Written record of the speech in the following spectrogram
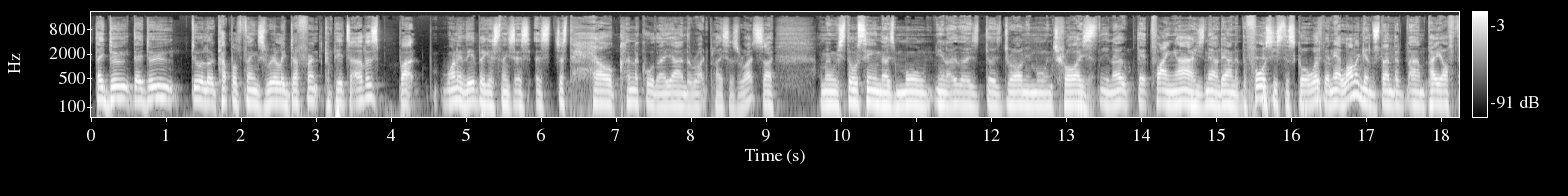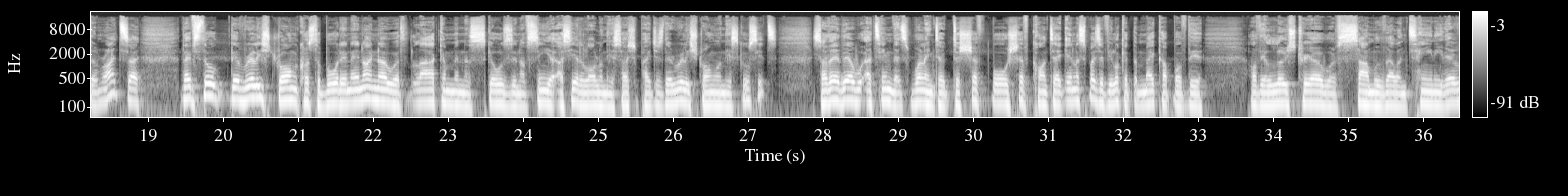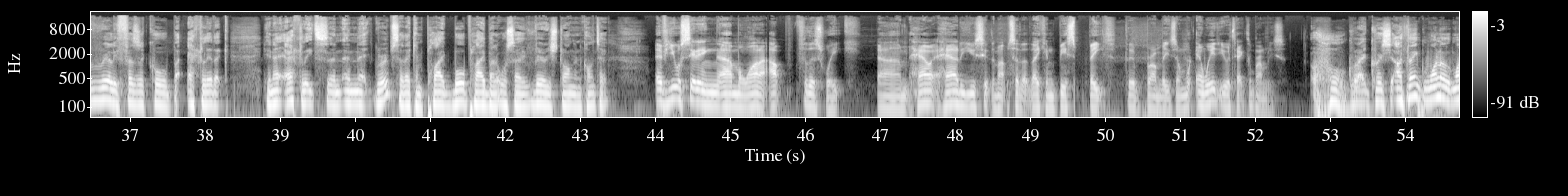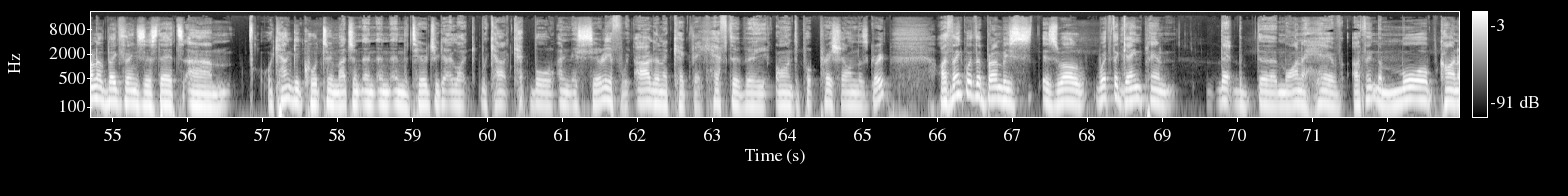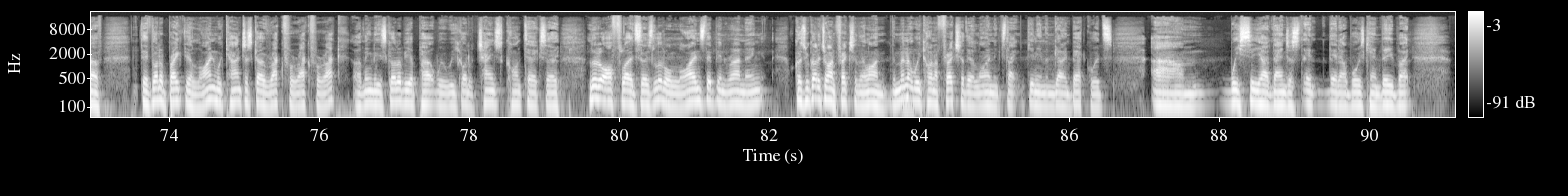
they do they do do a little couple of things really different compared to others. But one of their biggest things is, is just how clinical they are in the right places, right? So, I mean, we're still seeing those more, you know, those those driving more and tries. You know, that Fainga'a who's now down at the Forces to score with, but now Lonergan's done to um, pay off them, right? So. They've still they're really strong across the board, and, and I know with Larkham and his skills, and I've seen it, I see it a lot on their social pages. They're really strong on their skill sets, so they're they're a team that's willing to, to shift ball, shift contact, and I suppose if you look at the makeup of their of their loose trio with Samu Valetini, they're really physical but athletic, you know, athletes in, in that group, so they can play ball play, but also very strong in contact. If you're setting uh, Moana up for this week, um, how how do you set them up so that they can best beat the Brumbies, and, and where do you attack the Brumbies? Oh, great question. I think one of one of the big things is that um, we can't get caught too much in, in, in, in the territory game. Like we can't kick ball unnecessarily. If we are going to kick, they have to be on to put pressure on this group. I think with the Brumbies as well, with the game plan that the, the Moana have, I think the more kind of they've got to break their line. We can't just go ruck for ruck for ruck. I think there's got to be a part where we've got to change the contact. So little offloads, those little lines they've been running, because we've got to try and fracture their line. The minute we kind of fracture their line and start getting them going backwards, um, we see how dangerous that our boys can be. But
